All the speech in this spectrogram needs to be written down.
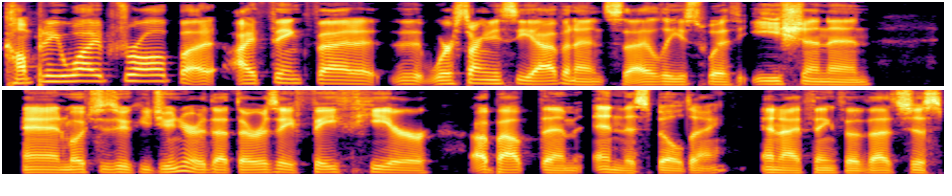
company wide draw, but I think that we're starting to see evidence, at least with Ishin and and Mochizuki Jr., that there is a faith here about them in this building, and I think that that's just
